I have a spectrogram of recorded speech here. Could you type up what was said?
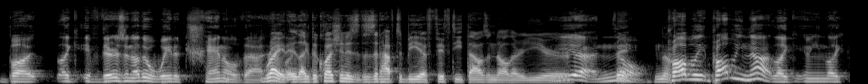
But like if there's another way to channel that Right. like, Like, the question is, does it have to be a fifty thousand dollar a year? yeah, thing? no. no. Probably probably not. Like I mean like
